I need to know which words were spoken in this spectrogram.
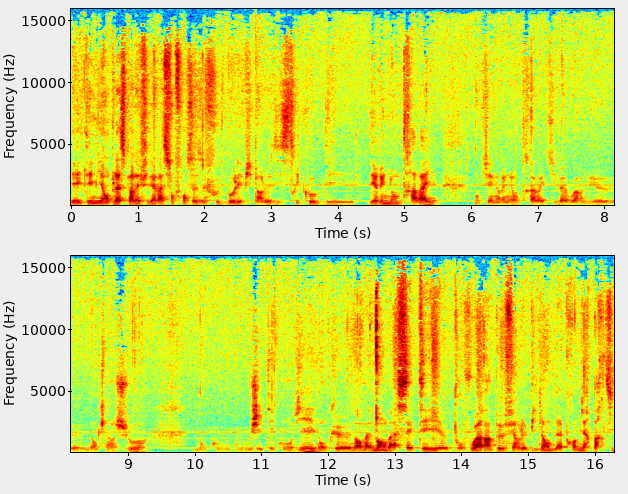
il a été mis en place par la Fédération française de football et puis par le districo des, des réunions de travail. Donc il y a une réunion de travail qui va avoir lieu euh, dans 15 jours, donc, j'ai été convié. Donc euh, normalement, bah, c'était euh, pour voir un peu, faire le bilan de la première partie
